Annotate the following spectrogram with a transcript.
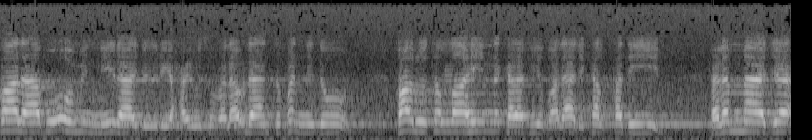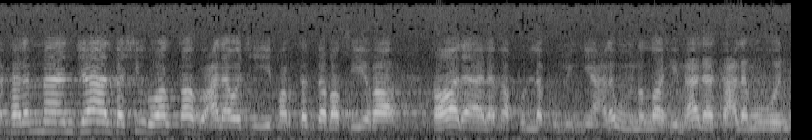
قال أبوهم إني لا أجد ريح يوسف لولا أن تفندون. قالوا تالله إنك لفي ضلالك القديم. فلما جاء فلما أن جاء البشير ألقاه على وجهه فارتد بصيرا. قال ألم أقل لكم إني أعلم من الله ما لا تعلمون؟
